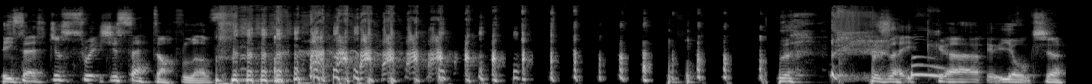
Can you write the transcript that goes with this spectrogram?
he says, "Just switch your set off, love." Prosaic uh, Yorkshire.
